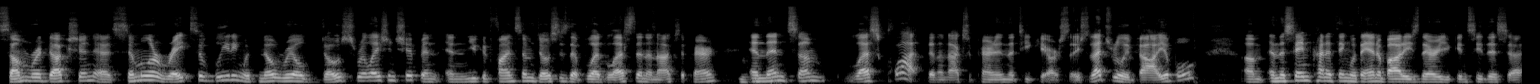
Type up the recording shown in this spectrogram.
some reduction at similar rates of bleeding with no real dose relationship. And, and you could find some doses that bled less than enoxaparin mm-hmm. and then some less clot than enoxaparin in the TKR study. So that's really valuable. Um, and the same kind of thing with antibodies there. You can see this uh,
